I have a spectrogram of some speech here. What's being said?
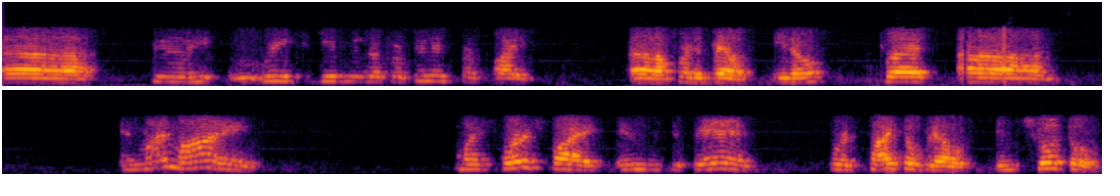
uh, to Rich give me the opportunity for fight uh, for the belt, you know. But um, in my mind, my first fight in Japan for title belt in Shooto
